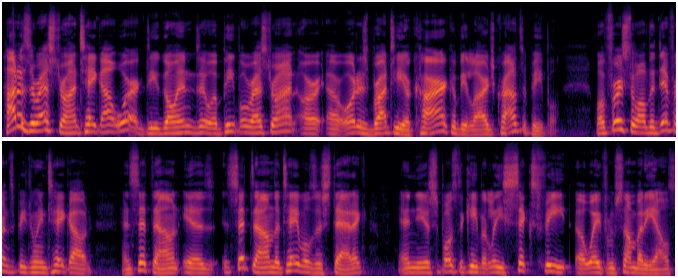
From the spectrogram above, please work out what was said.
How does the restaurant takeout work? Do you go into a people restaurant or, or orders brought to your car? It could be large crowds of people. Well, first of all, the difference between takeout and sit down is sit down, the tables are static, and you're supposed to keep at least six feet away from somebody else.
